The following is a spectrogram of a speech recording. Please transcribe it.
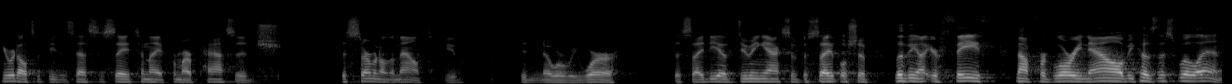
Hear what else Jesus has to say tonight from our passage, the Sermon on the Mount, if you didn't know where we were. This idea of doing acts of discipleship, living out your faith, not for glory now, because this will end.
